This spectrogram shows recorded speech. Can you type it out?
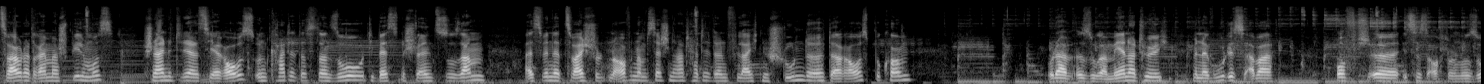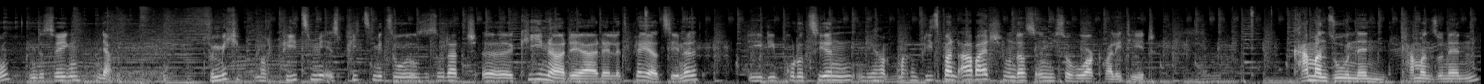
zwei oder dreimal spielen muss, schneidet er das hier raus und cuttet das dann so, die besten Stellen zusammen. Als wenn er zwei Stunden Aufnahmesession hat, hat er dann vielleicht eine Stunde da rausbekommen. Oder sogar mehr natürlich, wenn er gut ist, aber oft äh, ist es auch nur so. Und deswegen, ja. Für mich macht Pizmeet, ist Pizmeet so, so das äh, China der, der Let's Player-Szene. Die, die produzieren, die haben, machen Fließbandarbeit und das in nicht so hoher Qualität. Kann man so nennen. Kann man so nennen.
